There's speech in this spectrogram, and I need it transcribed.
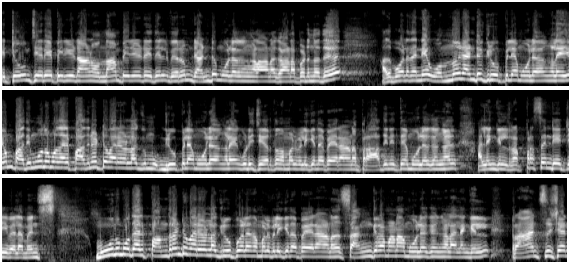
ഏറ്റവും ചെറിയ പീരീഡാണ് ഒന്നാം പീരീഡ്. ഇതിൽ വെറും രണ്ട് മൂലകങ്ങളാണ് കാണപ്പെടുന്നത്. അതുപോലെ തന്നെ ഒന്ന് രണ്ട് ഗ്രൂപ്പിലെ മൂലകങ്ങളെയും പതിമൂന്ന് മുതൽ പതിനെട്ട് വരെയുള്ള ഗ്രൂപ്പിലെ മൂലകങ്ങളെയും കൂടി ചേർത്ത് നമ്മൾ വിളിക്കുന്ന പേരാണ് പ്രാതിനിധ്യ മൂലകങ്ങൾ അല്ലെങ്കിൽ റെപ്രസെന്റേറ്റീവ് എലമെന്റ്സ് മൂന്ന് മുതൽ പന്ത്രണ്ട് വരെയുള്ള ഗ്രൂപ്പുകളെ നമ്മൾ വിളിക്കുന്ന പേരാണ് സംക്രമണ മൂലകങ്ങൾ അല്ലെങ്കിൽ ട്രാൻസിഷൻ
